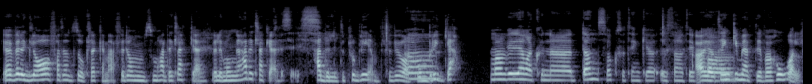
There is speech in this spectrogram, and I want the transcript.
Jag är väldigt glad för att jag inte tog klackarna. För de som hade klackar, väldigt många hade klackar, Precis. hade lite problem. För vi var på Ah. en brygga. Man vill gärna kunna dansa också tänker jag utan att typ Ja, jag ha- tänker mig att det var hål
